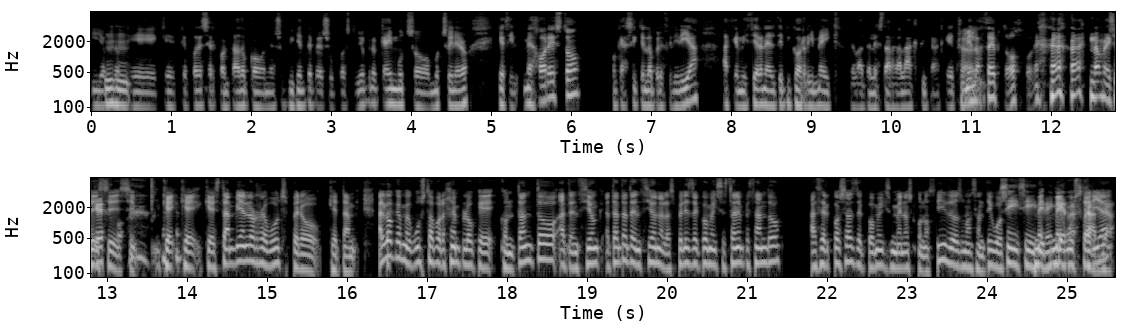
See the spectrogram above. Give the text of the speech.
y yo creo que, que, puede ser contado con el suficiente presupuesto. Yo creo que hay mucho, mucho dinero. Es decir, mejor esto, o casi que lo preferiría, a que me hicieran el típico remake de Battlestar Galactica, que también lo acepto, ojo, ¿eh? no me sí, Sí, sí, que, que, que, están bien los reboots, pero que también... Algo que me gusta, por ejemplo, que con tanto atención, tanta atención a las pelis de cómics están empezando a hacer cosas de cómics menos conocidos, más antiguos. Sí, sí, me, me gustaría,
